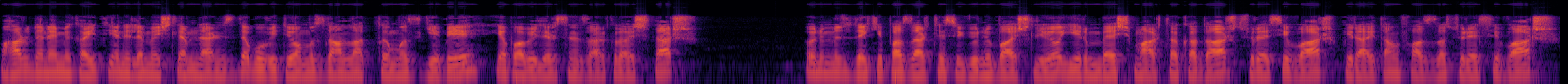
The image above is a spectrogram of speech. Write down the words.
Bahar dönemi kayıt yenileme işlemlerinizi de bu videomuzda anlattığımız gibi yapabilirsiniz arkadaşlar. Önümüzdeki pazartesi günü başlıyor. 25 Mart'a kadar süresi var. Bir aydan fazla süresi var.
